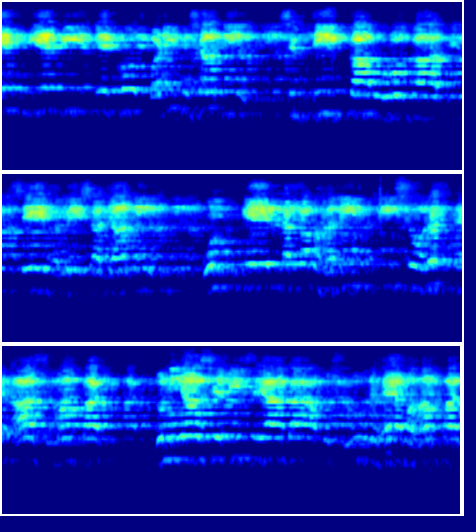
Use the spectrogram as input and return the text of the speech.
एक ये भी देखो, बड़ी निशानी, सिद्दीक का होगा दिल से हमेशा जानी। उनके लकब हलीम की शोहरत है आसमां पर, दुनिया से भी ज़्यादा मशहूर है वहाँ पर।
